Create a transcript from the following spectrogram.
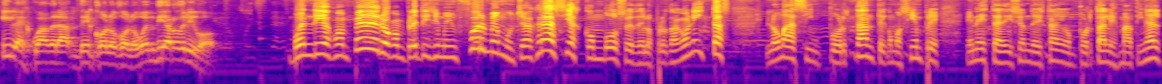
y la escuadra de Colo Colo. Buen día, Rodrigo. Buen día Juan Pedro, completísimo informe, muchas gracias con voces de los protagonistas. Lo más importante, como siempre, en esta edición de Estadio Portales Matinal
